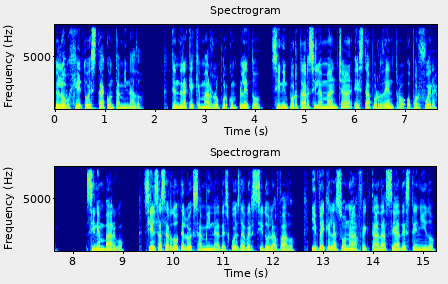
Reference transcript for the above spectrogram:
el objeto está contaminado. Tendrá que quemarlo por completo, sin importar si la mancha está por dentro o por fuera. Sin embargo, si el sacerdote lo examina después de haber sido lavado y ve que la zona afectada se ha desteñido,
